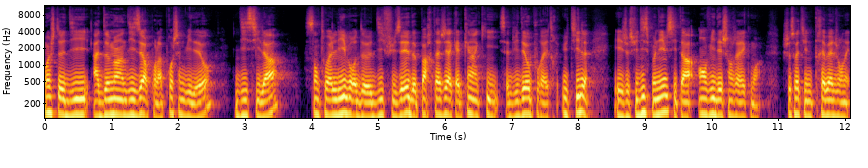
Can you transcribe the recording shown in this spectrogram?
Moi, je te dis à demain 10h pour la prochaine vidéo. D'ici là, sens-toi libre de diffuser, de partager à quelqu'un à qui cette vidéo pourrait être utile et je suis disponible si tu as envie d'échanger avec moi. Je te souhaite une très belle journée.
